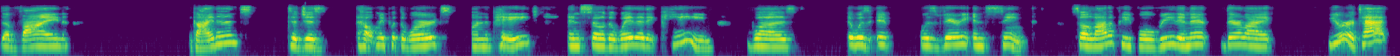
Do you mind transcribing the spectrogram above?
divine guidance to mm-hmm. just help me put the words on the page. And so the way that it came was it was it was very in sync. So a lot of people read and they're they're like, you're attacked.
